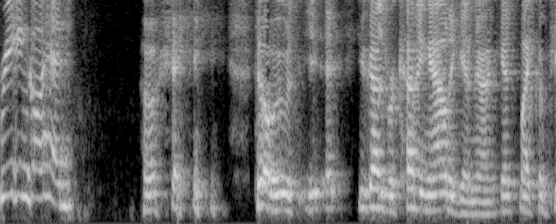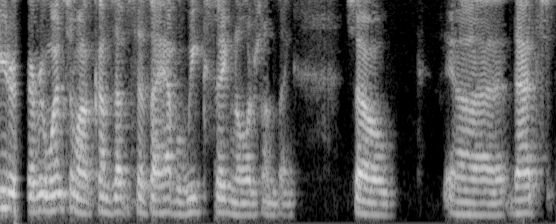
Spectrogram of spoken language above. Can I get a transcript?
Regan, go ahead. Okay. No, it was you, you guys were cutting out again there. I guess my computer every once in a while comes up and says I have a weak signal or something. So uh, that's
